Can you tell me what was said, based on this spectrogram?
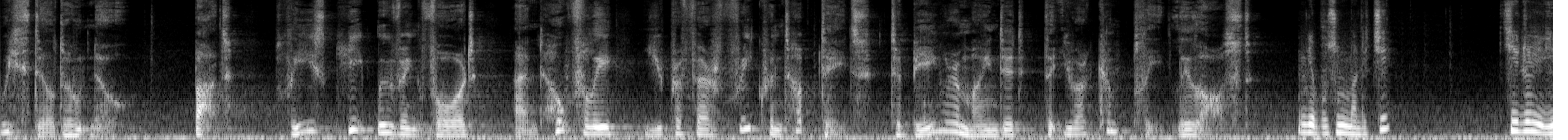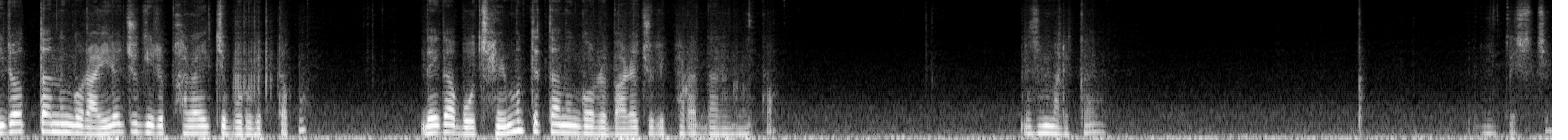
We still don't know, but please keep moving forward, and hopefully, you prefer frequent updates to being reminded that you are completely lost. 이게 무슨 말이지? 길을 잃었다는 걸 알려주기를 바랄지 모르겠다고? 내가 뭐 잘못됐다는 거를 말해주길 바란다는 건가? 무슨 말일까요? 무슨 뜻이지?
